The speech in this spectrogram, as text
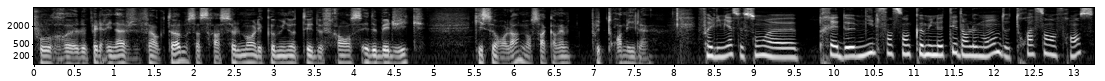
pour le pèlerinage fin octobre, ce sera seulement les communautés de France et de Belgique qui seront là, mais on sera quand même plus de 3000. Foi Lumière, ce sont près de 1500 communautés dans le monde, 300 en France.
